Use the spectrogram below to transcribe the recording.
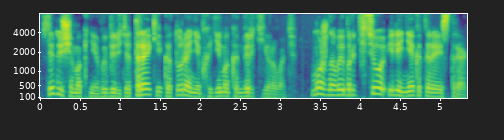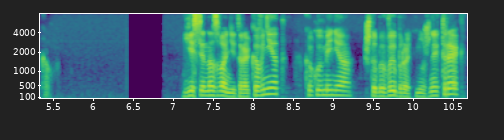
В следующем окне выберите треки, которые необходимо конвертировать. Можно выбрать все или некоторые из треков. Если названий треков нет, как у меня, чтобы выбрать нужный трек,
